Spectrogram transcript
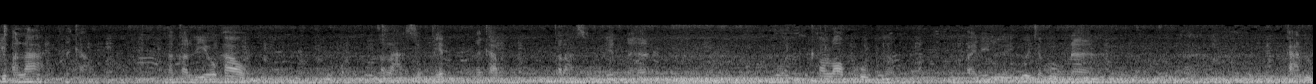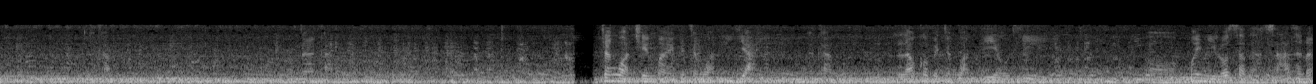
ยุพราชนะครับ แล้วก็เลี้ยวเข้าตลาดสมเพชรนะครับ ตลาดสมเพชรนะฮะวนเข้ารอบคูเมืองไปเรื่อยๆเพื่อจะมุ่งหน้าการหลวงนะครับมุ่งหน้าการหลวงจังหวัดเชียงใหม่เป็นจังหวัดที่ใหญ่นะครับ แล้วก็เป็นจังหวัดเดียวที่ไม่มีรถสาธารณะ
